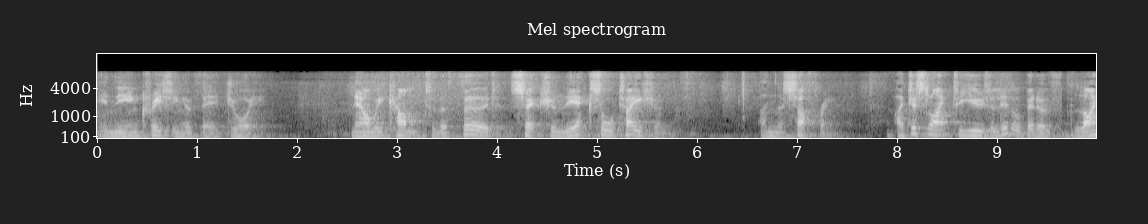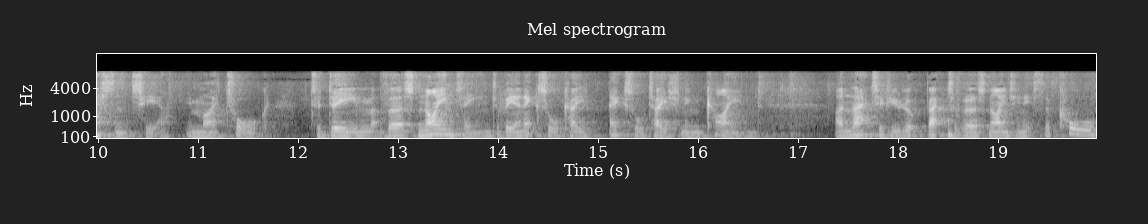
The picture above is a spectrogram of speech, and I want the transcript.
in the increasing of their joy. Now we come to the third section, the exaltation and the suffering. I'd just like to use a little bit of license here in my talk to deem verse 19 to be an exaltation in kind. And that, if you look back to verse 19, it's the call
